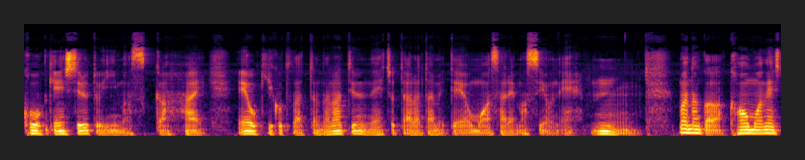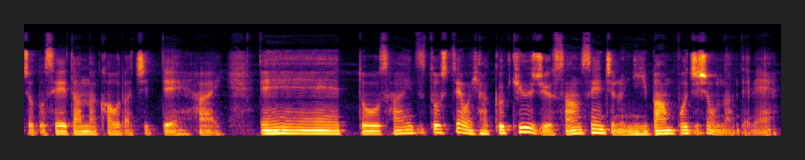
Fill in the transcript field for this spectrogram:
貢献してると言いますか、はい。えー、大きいことだったんだなっていうのをね、ちょっと改めて思わされますよね。うん。まあなんか顔もね、ちょっと清淡な顔立ちって、はい。えー、っと、サイズとしては193センチの2番ポジションなんでね、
